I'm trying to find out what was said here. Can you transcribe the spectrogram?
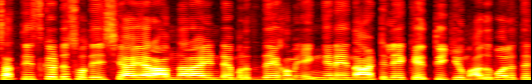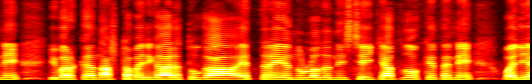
ഛത്തീസ്ഗഡ് സ്വദേശിയായ രാംനാരായണന്റെ മൃതദേഹം എങ്ങനെ നാട്ടിലേക്ക് എത്തിക്കും? അതുപോലെ തന്നെ ഇവർക്ക് നഷ്ടപരിഹാര തുക എത്രയെന്നുള്ളത് നിശ്ചയിക്കാത്തതൊക്കെ തന്നെ വലിയ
